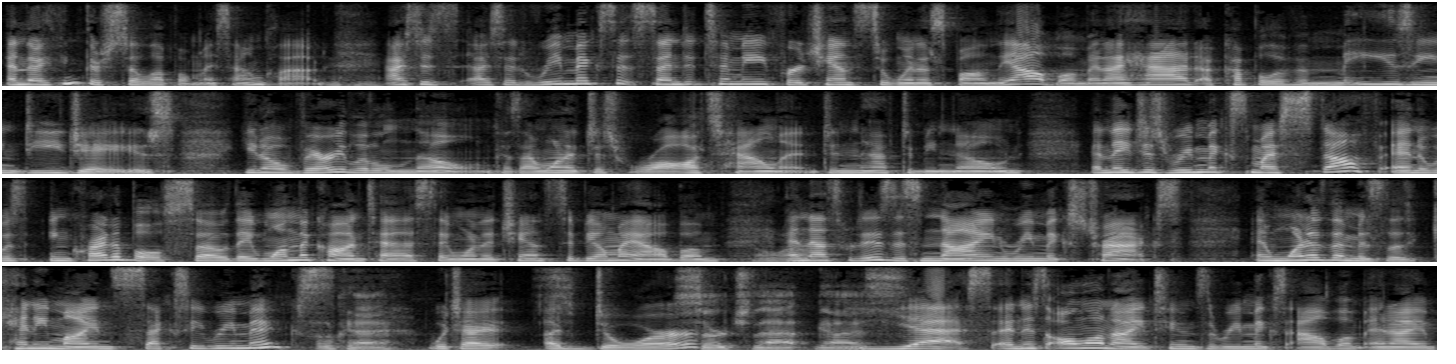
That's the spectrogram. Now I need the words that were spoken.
and I think they're still up on my SoundCloud. I said I said remix it, send it to me for a chance to win a spot on the album, and I had a couple of amazing DJs, you know, very little known because I wanted just raw talent, didn't have to be known, and they just remixed my stuff, and it was incredible. So they won the contest, they won a chance to be on my album, oh, and that's what it is. It's nine remix tracks, and one of them is the Kenny Mines "Sexy" remix, Okay. which I adore. Search that, guys. Yes, and it's all on iTunes, the remix album, and I'm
